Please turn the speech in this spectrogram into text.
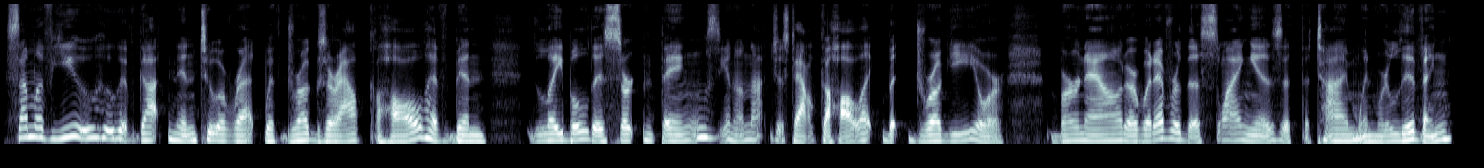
Some of you who have gotten into a rut with drugs or alcohol have been labeled as certain things, you know, not just alcoholic, but druggy or burnout or whatever the slang is at the time when we're living.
